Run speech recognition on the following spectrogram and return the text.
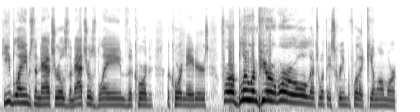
he blames the naturals. The naturals blame the coord- the coordinators for a blue and pure world. That's what they scream before they kill him, or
